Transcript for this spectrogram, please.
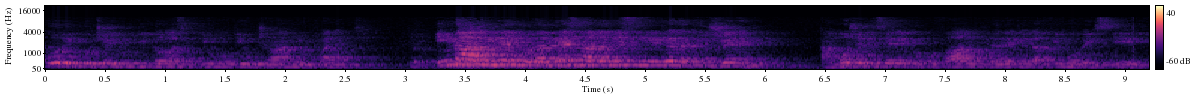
koliko će ljudi dolaziti ovdje u džaniju klanjati. Ima li neko da ne zna da ne smije gledati u žene? A može li se neko pohvaliti da ne gleda filmove i serije?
